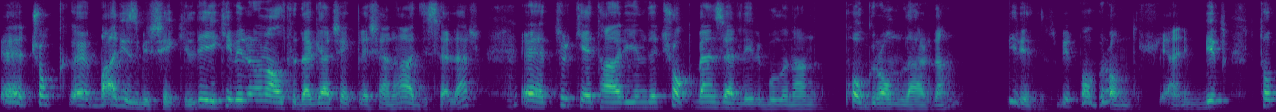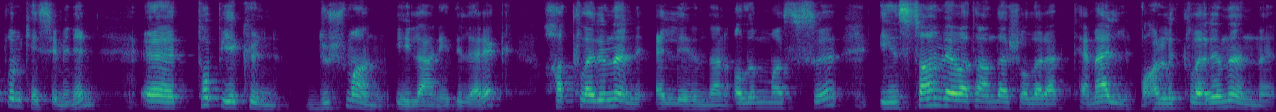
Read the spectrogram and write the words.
E, çok e, bariz bir şekilde 2016'da gerçekleşen hadiseler e, Türkiye tarihinde çok benzerleri bulunan pogromlardan biridir. Bir pogromdur. Yani bir toplum kesiminin e, topyekün düşman ilan edilerek haklarının ellerinden alınması, insan ve vatandaş olarak temel varlıklarının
